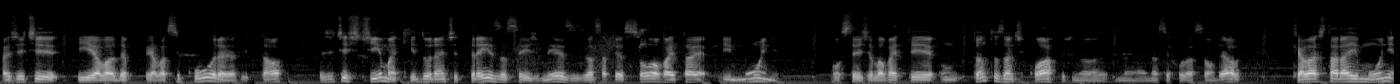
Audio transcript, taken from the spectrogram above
a gente e ela, ela se cura e tal, a gente estima que durante 3 a 6 meses essa pessoa vai estar imune, ou seja, ela vai ter um, tantos anticorpos no, na, na, circulação dela, que ela estará imune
